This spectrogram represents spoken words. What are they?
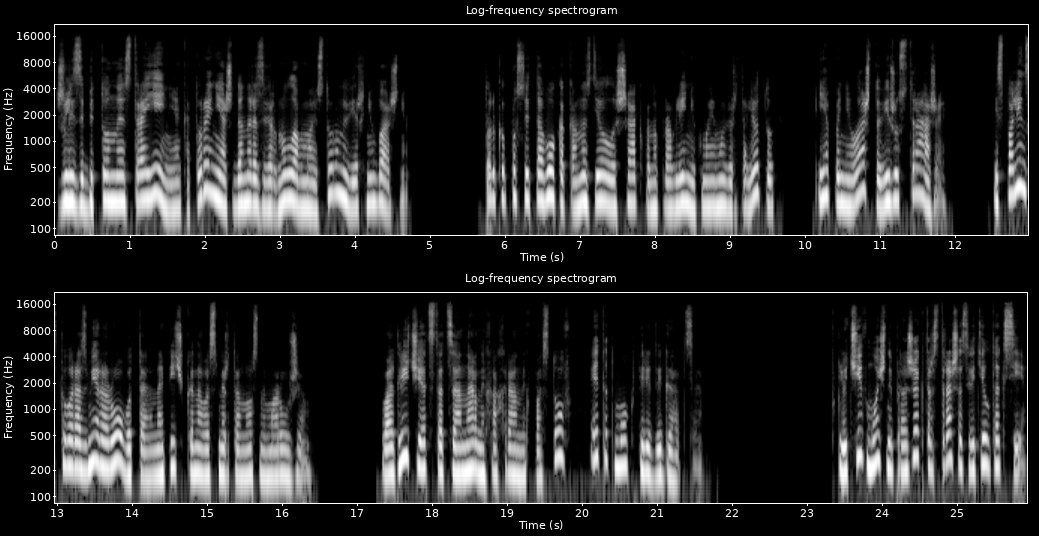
железобетонное строение, которое неожиданно развернуло в мою сторону верхнюю башню. Только после того, как оно сделало шаг по направлению к моему вертолету, я поняла, что вижу стражи. Исполинского размера робота, напичканного смертоносным оружием. В отличие от стационарных охранных постов, этот мог передвигаться. Включив мощный прожектор, страж осветил такси.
